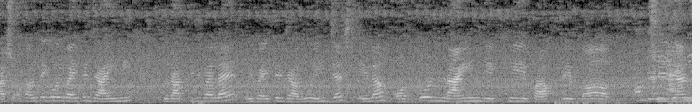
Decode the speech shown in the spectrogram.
আর সকাল থেকে ওই বাড়িতে যাইনি তো রাত্রিবেলায় ওই বাড়িতে যাব। এই জাস্ট এলাম অত লাইন দেখে বাপরে বাপ! সে যেন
